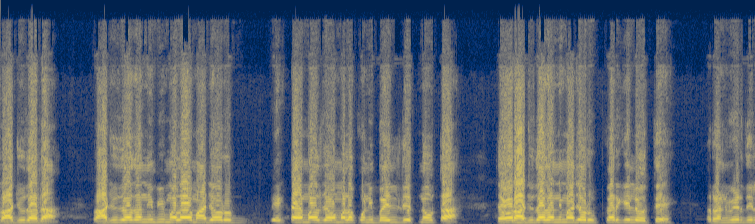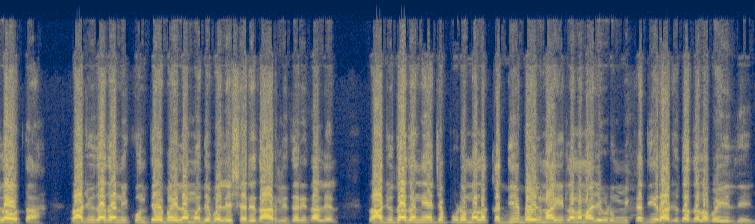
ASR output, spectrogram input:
राजूदादा राजू दादा राजू दादांनी बी मला माझ्यावर एक टायमाला जेव्हा मला कोणी बैल देत नव्हता तेव्हा राजू दादांनी माझ्यावर उपकार केले होते रणवीर दिला होता. राजू दादांनी कोणत्याही बैलामध्ये भले शर्यत हारली तरी चालेल राजू दादांनी याच्यापुढे मला कधी बैल मागितला ना माझ्याकडून मी कधी राजू दादाला बैल देईल.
